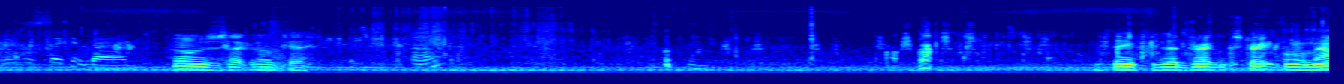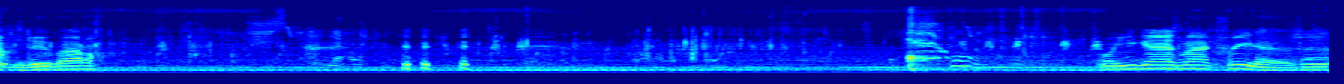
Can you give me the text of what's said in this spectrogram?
There's a second bag. Oh, there's a sec. Okay. Huh? You think they're drinking straight from a Mountain Dew bottle? No. Well, you guys like Fritos, huh?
